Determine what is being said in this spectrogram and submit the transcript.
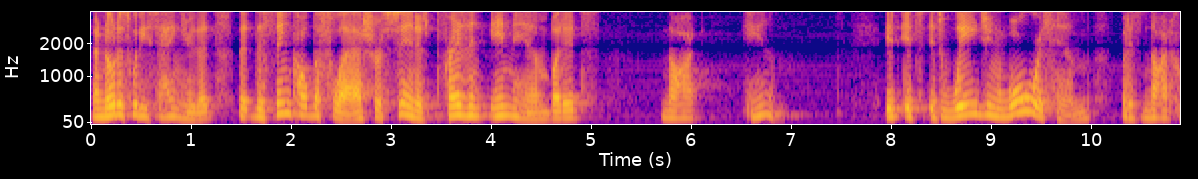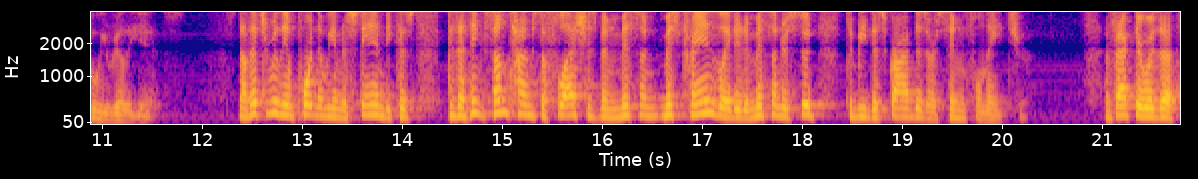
Now, notice what he's saying here that, that this thing called the flesh or sin is present in him, but it's not him. It, it's, it's waging war with him, but it's not who he really is. Now, that's really important that we understand because, because I think sometimes the flesh has been mis- mistranslated and misunderstood to be described as our sinful nature. In fact, there was a,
